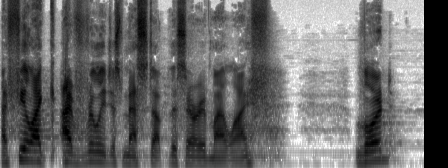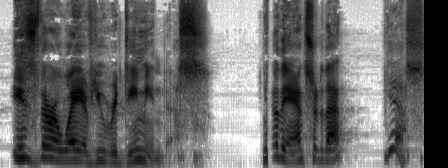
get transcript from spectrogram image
I feel like I've really just messed up this area of my life. Lord, is there a way of you redeeming this? You know the answer to that? Yes.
